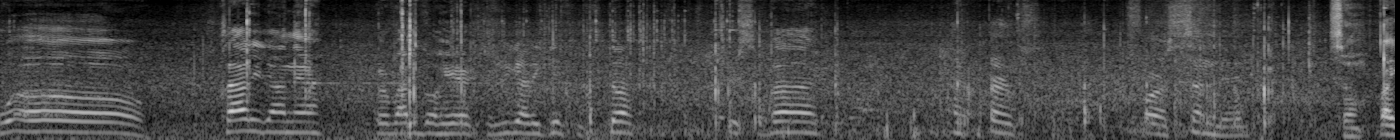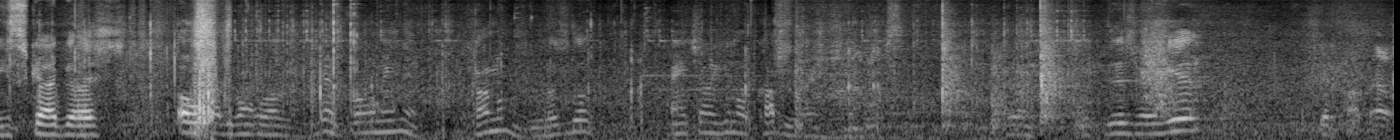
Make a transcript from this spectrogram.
Whoa. Cloudy down there. To go here because we gotta get some stuff to survive on Earth for a Sunday. So, like and subscribe, guys. Oh, we're about to on. Yeah, follow me in there. Come on, let's go. I ain't trying to get no copyright. Like this right here. Gonna pop out.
